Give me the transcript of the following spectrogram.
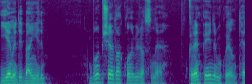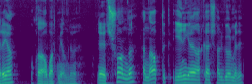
Yiyemedi ben yedim. Buna bir şey daha konabilir aslında ya. Krem peynir mi koyalım? Tereyağı? O kadar abartmayalım değil mi? Evet şu anda ha, ne yaptık? Yeni gelen arkadaşlar görmedi.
